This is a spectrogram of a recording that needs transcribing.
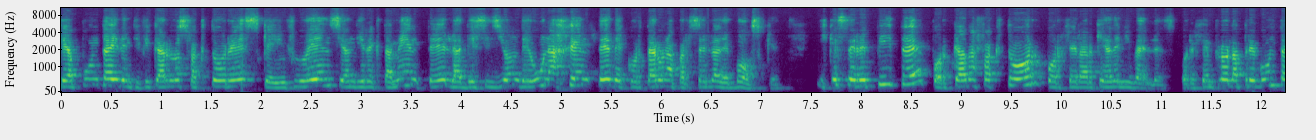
que apunta a identificar los factores que influencian directamente la decisión de un agente de cortar una parcela de bosque y que se repite por cada factor por jerarquía de niveles. Por ejemplo, la pregunta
